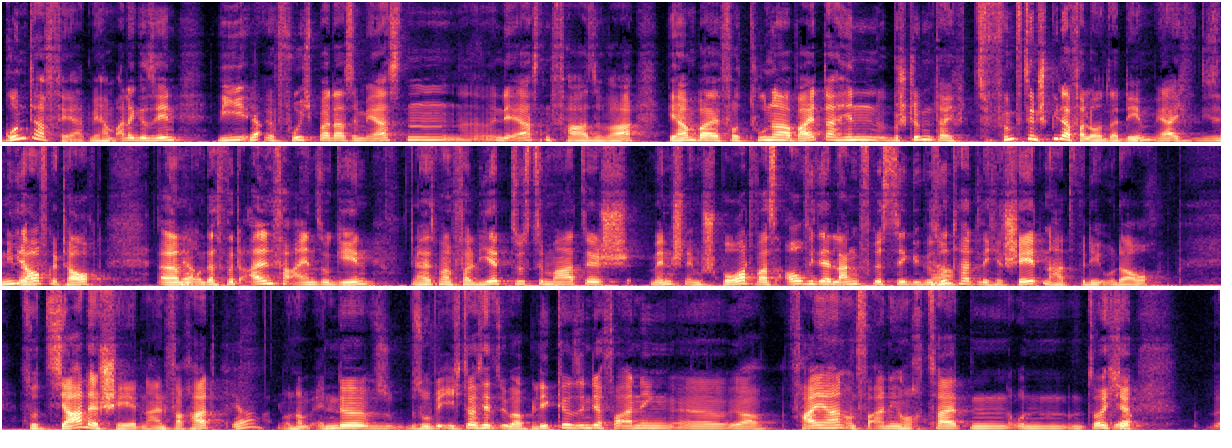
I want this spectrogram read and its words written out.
runterfährt, wir haben alle gesehen, wie Ja. äh, furchtbar das im ersten, äh, in der ersten Phase war. Wir haben bei Fortuna weiterhin bestimmt da hab ich 15 Spieler verloren seitdem. Ja, ich, die sind nie wieder aufgetaucht. Ähm. Und das wird allen Vereinen so gehen. Das heißt, man verliert systematisch Menschen im Sport, was auch wieder langfristige gesundheitliche Schäden hat für die oder auch soziale Schäden einfach hat. Ja. Und am Ende, so, so wie ich das jetzt überblicke, sind ja vor allen Dingen äh, ja, Feiern und vor allen Dingen Hochzeiten und, und solche Ja. äh,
